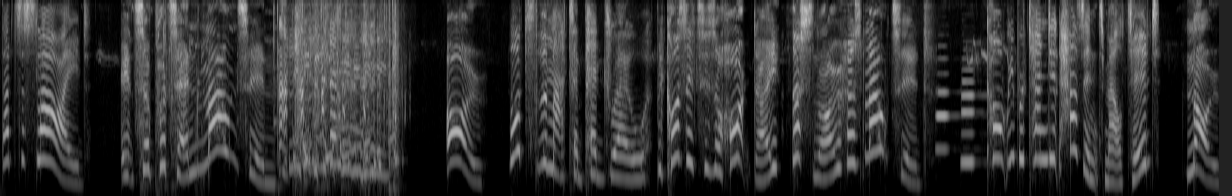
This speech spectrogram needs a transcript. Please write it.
That's a slide. It's a pretend mountain. oh, What's the matter, Pedro? because it is a hot day, the snow has melted. Can't we pretend it hasn't melted? No,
